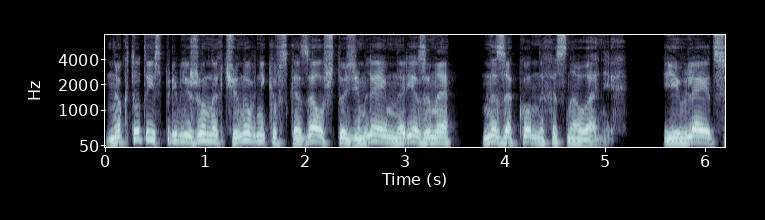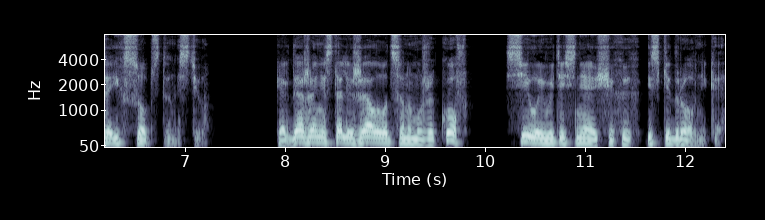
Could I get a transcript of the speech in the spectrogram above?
Но кто-то из приближенных чиновников сказал, что земля им нарезана на законных основаниях и является их собственностью. Когда же они стали жаловаться на мужиков, силой вытесняющих их из кедровника,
